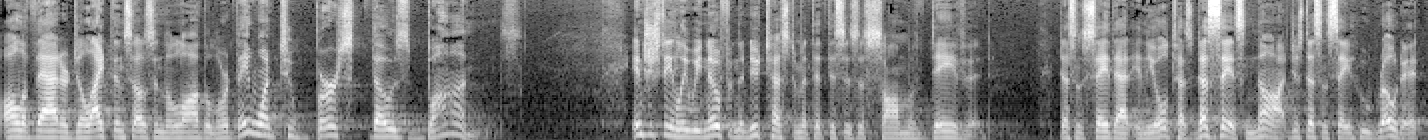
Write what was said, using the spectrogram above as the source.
all of that or delight themselves in the law of the Lord. They want to burst those bonds. Interestingly, we know from the New Testament that this is a psalm of David. Doesn't say that in the Old Testament. Doesn't say it's not, just doesn't say who wrote it.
